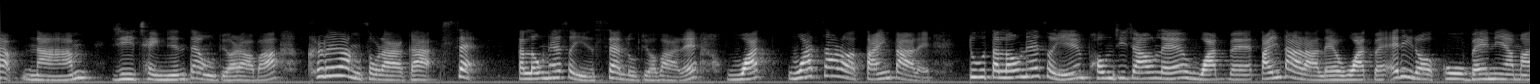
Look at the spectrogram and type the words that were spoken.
ดับน้ำရေချိန်မြင့်တက်ကိုပြောတာပါเครื่องဆိုတာကဆက်တလုံးနဲ့ဆိုရင်ဆက်လို့ပြောပါတယ် watt watt ကြတော့တိုင်းတာတယ်တူတလုံးနဲ့ဆိုရင်ဖုံးကြီးချောင်းလဲ watt ပဲတိုင်းတာတာလဲ watt ပဲအဲ့ဒီတော့ကိုဘယ်နေရာမှာ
